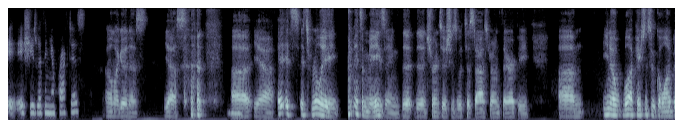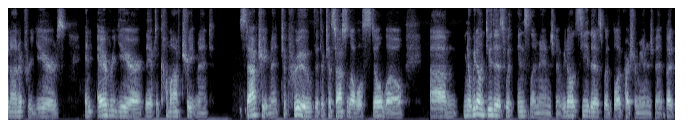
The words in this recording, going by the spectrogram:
I- issues with in your practice? Oh my goodness, yes. Uh, yeah, it, it's it's really it's amazing the the insurance issues with testosterone therapy. Um, you know, we'll have patients who go on, been on it for years, and every year they have to come off treatment, stop treatment to prove that their testosterone level is still low. Um, you know, we don't do this with insulin management. We don't see this with blood pressure management, but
